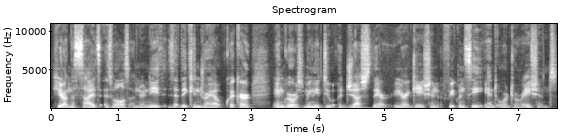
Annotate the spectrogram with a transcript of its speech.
here on the sides as well as underneath, is that they can dry out quicker and growers may need to adjust their irrigation frequency and or durations.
